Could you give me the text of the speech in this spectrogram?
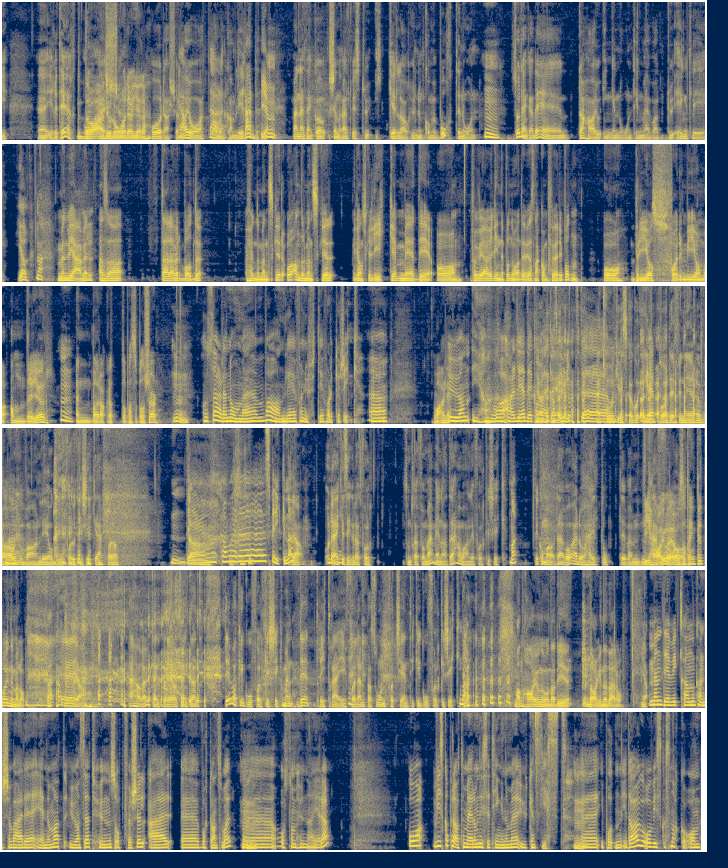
eh, irritert. Da og er det jo lov å reagere. Og da skjønner Ja, jeg jo at barn det. kan bli redd. Ja. Men jeg tenker generelt, hvis du ikke lar hunden komme bort til noen, Mm. så tenker jeg det Da har jo ingen noen ting med hva du egentlig gjør. Nei. Men vi er vel, altså Der er vel både hundemennesker og andre mennesker ganske like med det å For vi er vel inne på noe av det vi har snakka om før i podden. Å bry oss for mye om hva andre gjør, Mm. enn bare akkurat å passe på oss sjøl. Mm. Og så er det noe med vanlig, fornuftig folkeskikk. Uh, Hva er det? uan, ja, hva er det? Det kan Ja, være ganske vidt. uh, Jeg tror ikke vi skal gå inn på å definere hva vanlig og god folkeskikk er. For, Det Da- kan være sprikende. ja. Og det er ikke sikkert at folk som treffer meg, mener at jeg har vanlig folkeskikk. Nei. Det kommer, der òg er det helt opp til hvem den De treffer. har jo jeg og- også tenkt litt på innimellom. Eh, ja. Jeg har òg tenkt på det og tenkt at det var ikke god folkeskikk, men det driter jeg i, for den personen fortjente ikke god folkeskikk. Man har jo noen av de dagene der òg. Men det vi kan kanskje være enige om, at uansett, hundens oppførsel er eh, vårt ansvar, eh, oss som hundeeiere. Og vi skal prate mer om disse tingene med ukens gjest eh, i podden i dag, og vi skal snakke om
